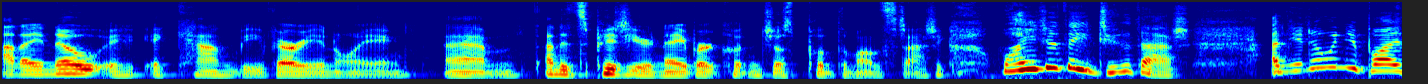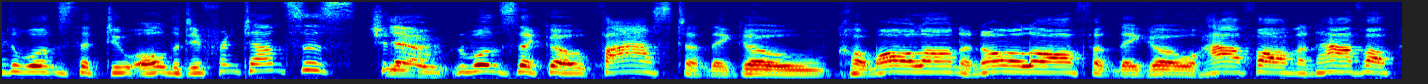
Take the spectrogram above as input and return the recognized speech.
And I know it, it can be very annoying. Um, and it's a pity your neighbour couldn't just put them on static. Why do they do that? And you know when you buy the ones that do all the different dances? Do you know, the ones that go fast and they go come all on and all off and they go half on and half off.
